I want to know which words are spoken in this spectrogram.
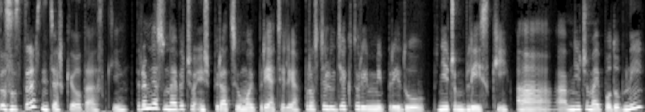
To sú strašne ťažké otázky. Pre mňa sú najväčšou inšpiráciou moji priatelia. Proste ľudia, ktorí mi prídu v niečom blízky a, a v niečom aj podobný,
